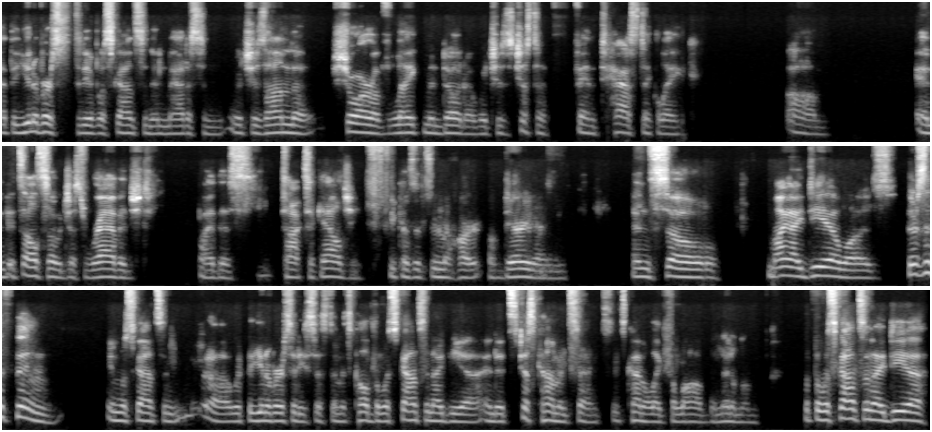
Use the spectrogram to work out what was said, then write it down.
at the University of Wisconsin in Madison, which is on the shore of Lake Mendota, which is just a fantastic lake. Um, and it's also just ravaged by this toxic algae because it's in the heart of Dairyland. And so my idea was there's a thing in Wisconsin uh, with the university system. It's called the Wisconsin idea, and it's just common sense. It's kind of like the law of the minimum. But the Wisconsin idea,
